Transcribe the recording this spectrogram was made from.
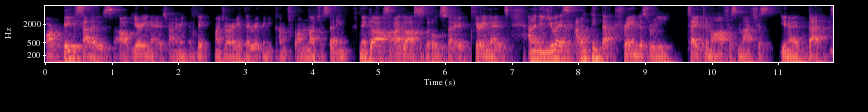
are big sellers of hearing aids right? I mean a big majority of their revenue comes from not just selling you know, glass eyeglasses but also hearing aids. And in the us i don't think that trend is really taken off as much as you know that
